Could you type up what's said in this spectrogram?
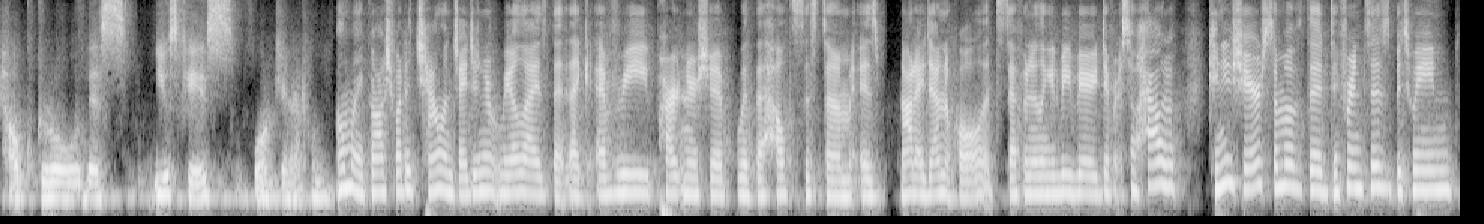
help grow this use case for care at home. Oh my gosh, what a challenge. I didn't realize that like every partnership with the health system is not identical. It's definitely going to be very different. So how can you share some of the differences between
